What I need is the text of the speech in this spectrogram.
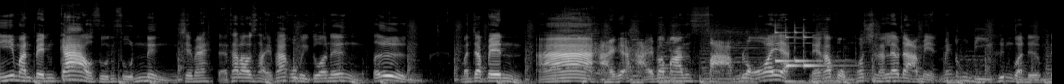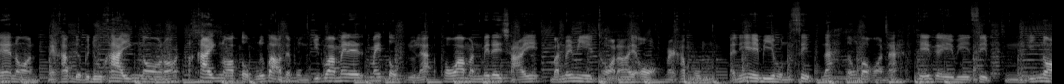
นี้มันเป็น 9001 ใช่ไหมแต่ถ้าเราใส่ผ้าคลุมอีกตัวหนึ่งตึ้ง มันจะเป็นอ่าหายหายประมาณ 300อะนะครับผมเพราะฉะนั้นแล้วดาเมจแม่งต้องดีขึ้นกว่าเดิมแน่นอนนะครับเดี๋ยวไปดูค่าอิงนอเนาะค่าอิงนอตกหรือเปล่าแต่ผมคิดว่าไม่ได้ไม่ตกอยู่แล้ว เพราะว่ามันไม่ได้ใช้มันไม่มีถอดอะไรออกนะครับผมอันนี้ AB ผม 10 นะ ต้องบอกก่อนนะเทสกับ AB 10อืมอิงนอ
